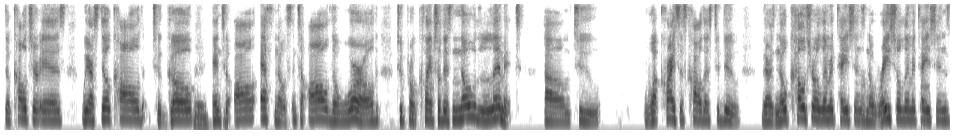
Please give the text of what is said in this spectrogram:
the culture is, we are still called to go mm. into all ethnos, into all the world to proclaim. So there's no limit um, to what Christ has called us to do. There is no cultural limitations, no racial limitations.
